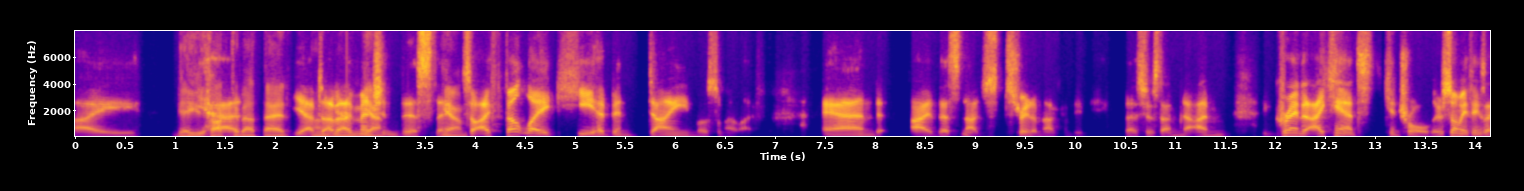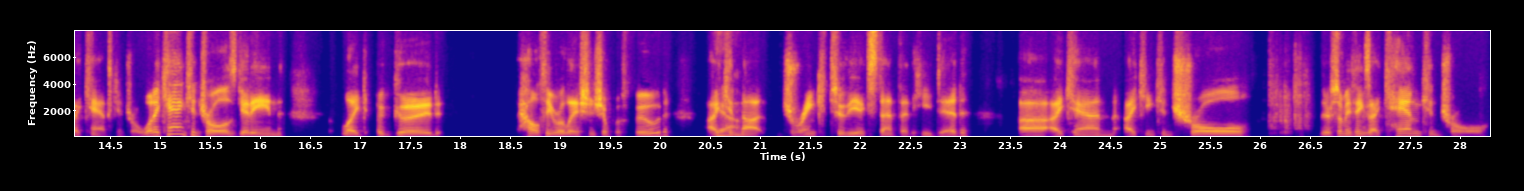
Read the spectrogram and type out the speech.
I yeah, you talked had, about that. Yeah, I've, I've mentioned yeah. this thing. Yeah. So I felt like he had been dying most of my life, and I that's not just straight up not going to be me. That's just I'm not, I'm granted I can't control. There's so many things I can't control. What I can control is getting like a good healthy relationship with food. I yeah. cannot drink to the extent that he did. Uh, I can I can control. There's so many things I can control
